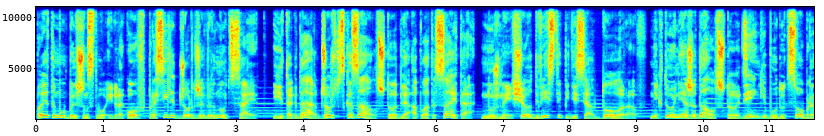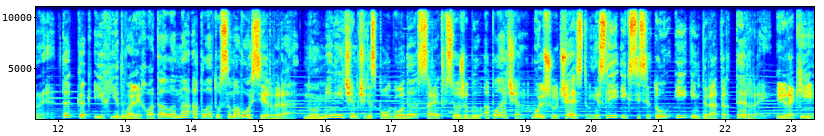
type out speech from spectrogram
Поэтому большинство игроков просили Джорджа вернуть сайт. И тогда Джордж сказал, что для оплаты сайта нужно еще 250 долларов. Никто не ожидал, что деньги будут собраны, так как их едва ли хватало на оплату самого сервера. Но менее чем через полгода сайт все же был оплачен. Большую часть внесли XCC2 и Император Террой. Игроки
